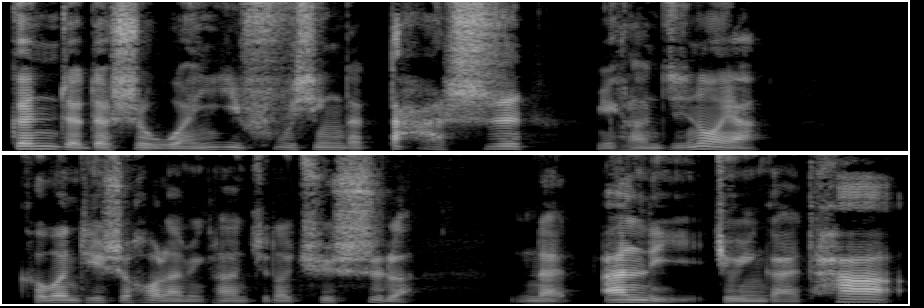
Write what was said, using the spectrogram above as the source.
跟着的是文艺复兴的大师米开朗基诺呀。可问题是后来米开朗基诺去世了，那按理就应该他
